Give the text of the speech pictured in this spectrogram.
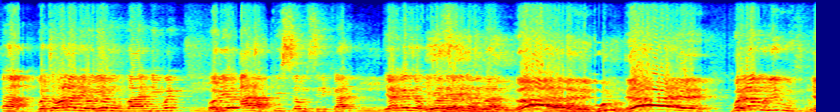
Tekale kyekagenda bwe tewalabye oli omuvandimwe oli rpc omusirikale Mm. yagenza Yeah, yeah, yeah, mukulu. gwena muli guti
